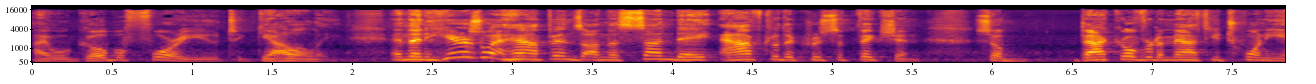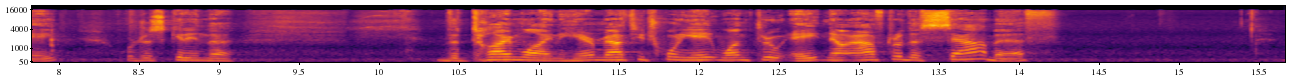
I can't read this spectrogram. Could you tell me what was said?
I will go before you to Galilee. And then here's what happens on the Sunday after the crucifixion. So back over to Matthew 28. We're just getting the, the timeline here. Matthew 28, 1 through 8. Now, after the Sabbath,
